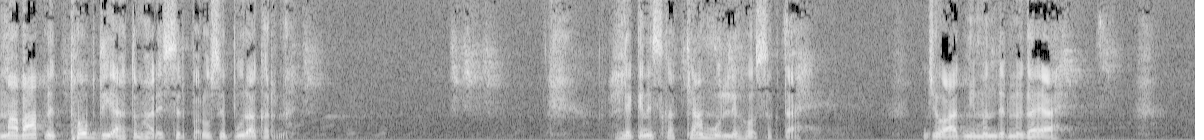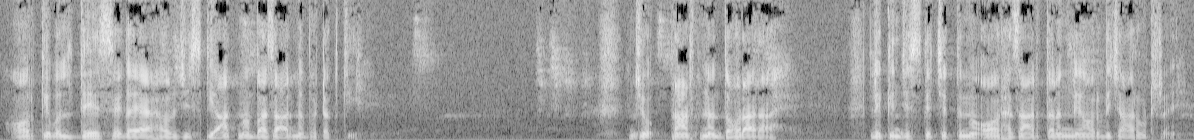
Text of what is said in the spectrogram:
माँ बाप ने थोप दिया है तुम्हारे सिर पर, उसे पूरा करना है। लेकिन इसका क्या मूल्य हो सकता है? जो आदमी मंदिर में गया है, और केवल देह से गया है, और जिसकी आत्मा बाज़ार में भटकती है, जो प्रार्थना दोहरा रहा है, लेकिन जिसके चित्त में और हज़ार तरंगे और विचार उठ रहे हैं।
